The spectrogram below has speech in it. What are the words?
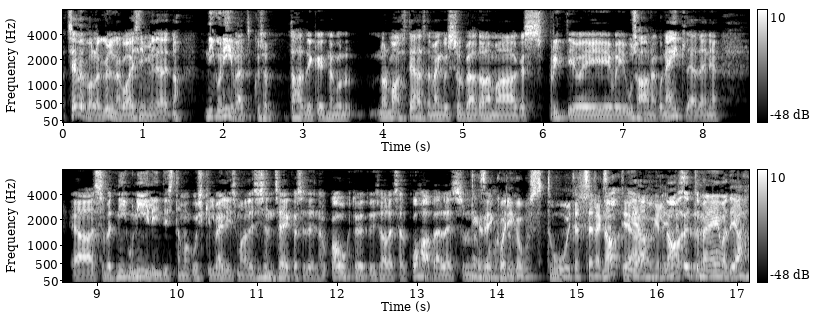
vot see võib olla küll nagu asi, mille noh, niikuinii vaat, kui sa tahad ikkagi nagu normaalselt teha seda mängu, siis sul peavad olema kas Briti või, või USA nagu näitlejad, onju ja sa pead niikuinii lindistama kuskil välismaal ja siis on see, kas sa teed nagu kaugtööd või sa oled seal kohapeal ja siis sul. ega sa ei nagu- koli kogu stuudiot selleks no, et dialoogi no ütleme niimoodi jah,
